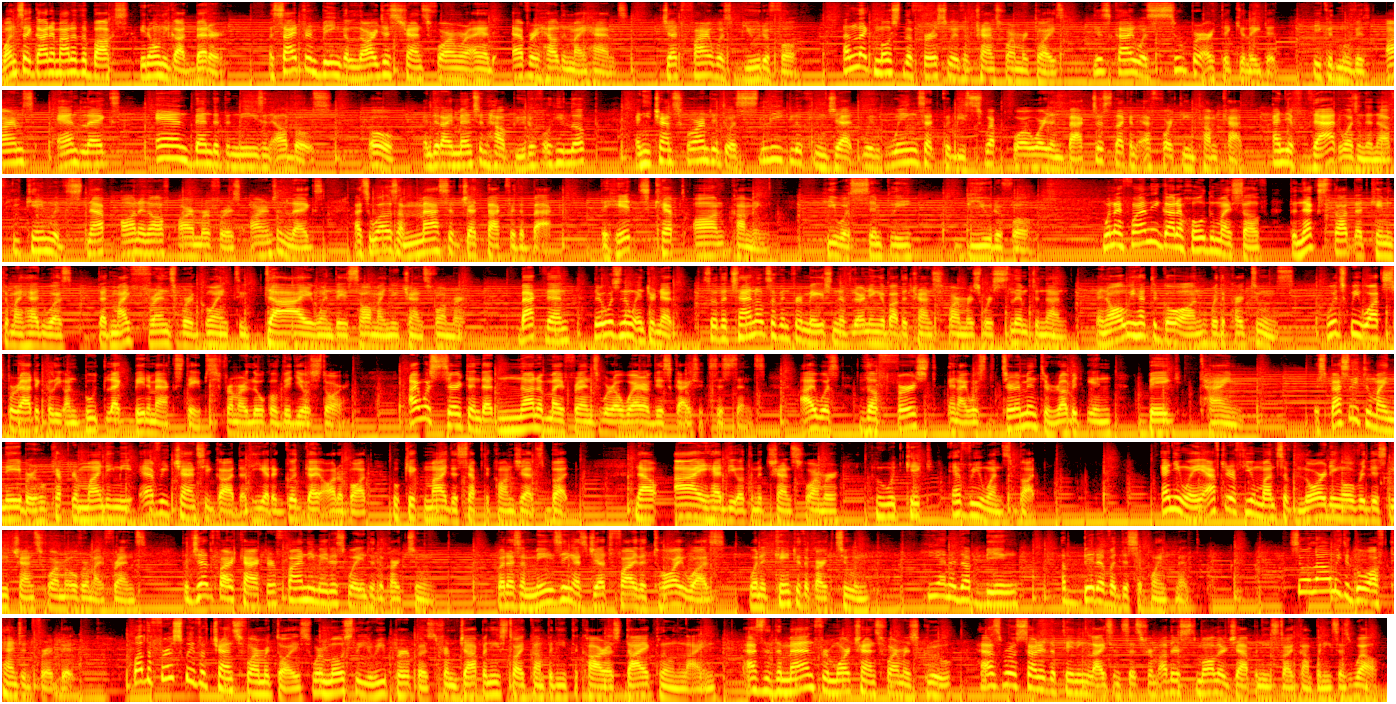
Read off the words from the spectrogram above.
Once I got him out of the box, it only got better. Aside from being the largest transformer I had ever held in my hands, Jetfire was beautiful. Unlike most of the first wave of Transformer toys, this guy was super articulated. He could move his arms and legs and bend at the knees and elbows. Oh, and did I mention how beautiful he looked? And he transformed into a sleek looking jet with wings that could be swept forward and back just like an F 14 Tomcat. And if that wasn't enough, he came with snap on and off armor for his arms and legs, as well as a massive jetpack for the back. The hits kept on coming. He was simply beautiful. When I finally got a hold of myself, the next thought that came into my head was that my friends were going to die when they saw my new Transformer. Back then, there was no internet, so the channels of information of learning about the Transformers were slim to none, and all we had to go on were the cartoons which we watched sporadically on bootleg Betamax tapes from our local video store. I was certain that none of my friends were aware of this guy's existence. I was the first, and I was determined to rub it in big time. Especially to my neighbor who kept reminding me every chance he got that he had a good guy Autobot who kicked my Decepticon jet's butt. Now I had the ultimate Transformer who would kick everyone's butt. Anyway, after a few months of lording over this new Transformer over my friends, the Jetfire character finally made his way into the cartoon. But as amazing as Jetfire the toy was, when it came to the cartoon, he ended up being a bit of a disappointment. So allow me to go off tangent for a bit. While the first wave of Transformer toys were mostly repurposed from Japanese toy company Takara's Diaclone line, as the demand for more Transformers grew, Hasbro started obtaining licenses from other smaller Japanese toy companies as well.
